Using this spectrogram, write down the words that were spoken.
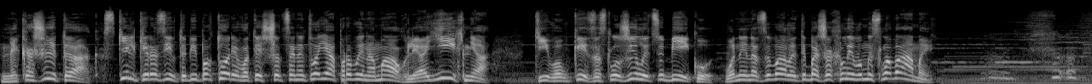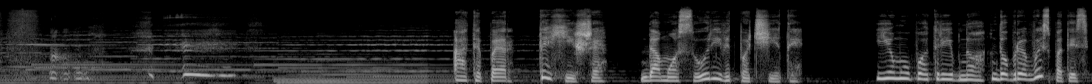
Не кажи так. Скільки разів тобі повторювати, що це не твоя провина, Мауглі, а їхня. Ті вовки заслужили цю бійку. Вони називали тебе жахливими словами. А тепер тихіше дамо Сурі відпочити. Йому потрібно добре виспатись,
